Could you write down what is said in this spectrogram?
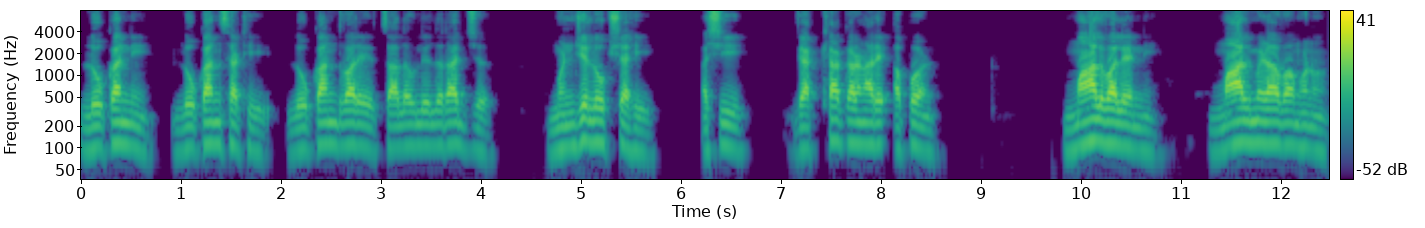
लोकांनी लोकांसाठी लोकांद्वारे चालवलेलं राज्य म्हणजे लोकशाही अशी व्याख्या करणारे आपण मालवाल्यांनी माल मिळावा म्हणून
